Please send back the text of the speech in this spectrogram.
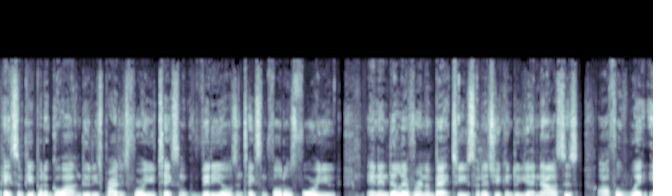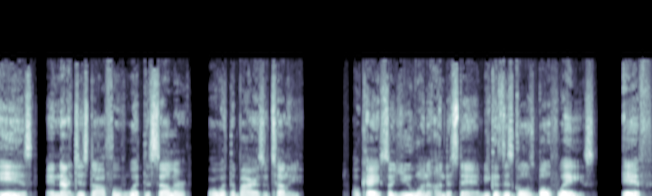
pay some people to go out and do these projects for you, take some videos and take some photos for you, and then delivering them back to you so that you can do your analysis off of what is and not just off of what the seller or what the buyers are telling you. Okay, so you want to understand because this goes both ways. If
